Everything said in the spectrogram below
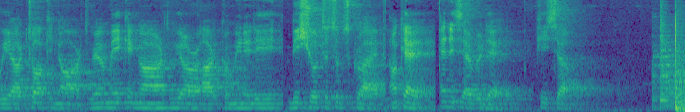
We are talking art, we are making art, we are art community. Be sure to subscribe. Okay, and it's every day. Peace out you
